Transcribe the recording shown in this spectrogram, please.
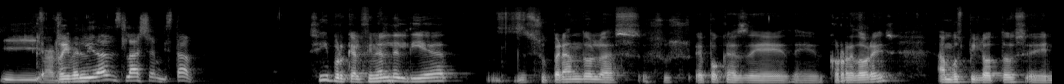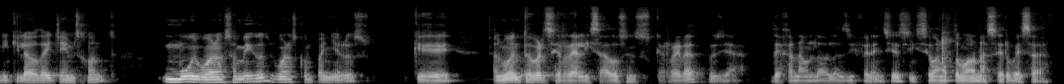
Y Claro. rivalidad slash amistad. Sí, porque al final del día, superando las sus épocas de, de corredores, ambos pilotos, eh, Niki Lauda y James Hunt, muy buenos amigos, buenos compañeros, que al momento de verse realizados en sus carreras, pues ya dejan a un lado las diferencias y se van a tomar una cerveza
